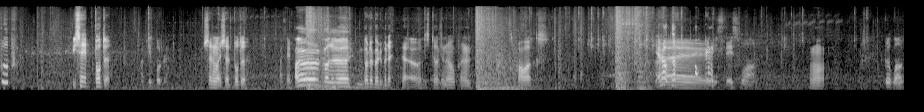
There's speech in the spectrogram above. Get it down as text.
Boop. You said Buddha. I said butter. It sounded like you said Buddha. I said butter. Oh, Buddha! Buddha, Buddha, Buddha. Oh, this door didn't open. It's bollocks. Get up the Hey, fucking... it's this one. What? Good luck.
